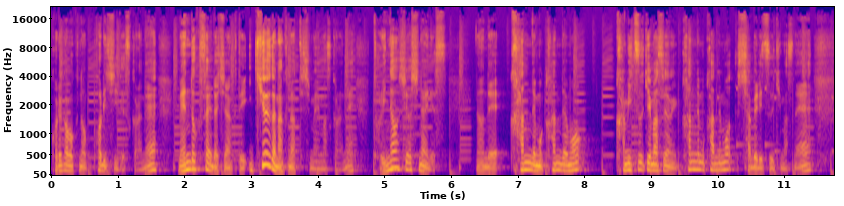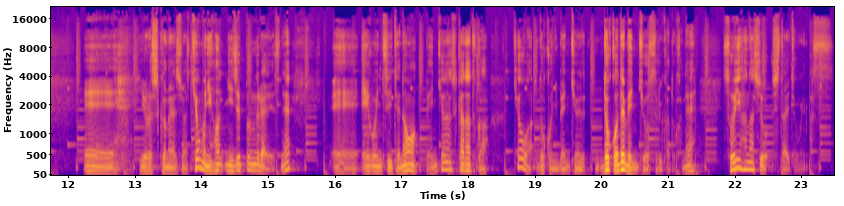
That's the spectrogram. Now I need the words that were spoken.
これが僕のポリシーですからね。めんどくさいだけじゃなくて勢いがなくなってしまいますからね。取り直しはしないです。なので噛んでも噛んでも噛み続けますよね。噛んでも噛んでも喋り続きますね。えー、よろしくお願いします。今日も日本20分ぐらいですね、えー、英語についての勉強の仕方とか今日はどこに勉強どこで勉強するかとかねそういう話をしたいと思います。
